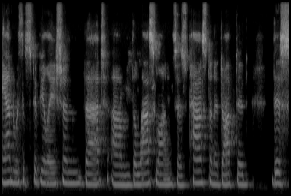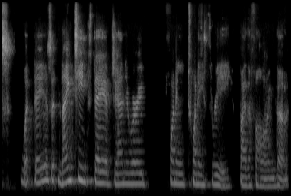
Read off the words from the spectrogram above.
and with the stipulation that um, the last line says passed and adopted this, what day is it? Nineteenth day of January, twenty twenty-three by the following vote.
